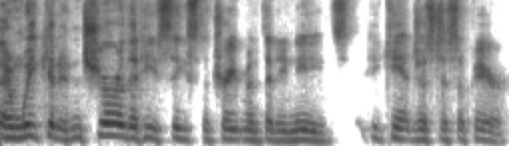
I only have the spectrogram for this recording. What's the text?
and we can ensure that he seeks the treatment that he needs. He can't just disappear.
